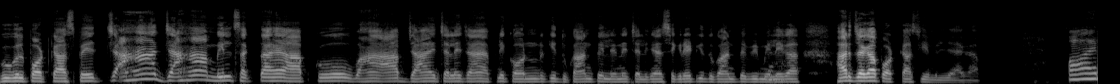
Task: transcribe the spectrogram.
گوگل پوڈ کاسٹ پہ جہاں جہاں مل سکتا ہے آپ کو وہاں آپ جائیں چلے جائیں اپنی کارنر کی دکان پہ لینے چلے جائیں سگریٹ کی دکان پہ بھی ہاں۔ ملے گا ہر جگہ پوڈ کاسٹ یہ مل جائے گا آپ کو۔ اور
